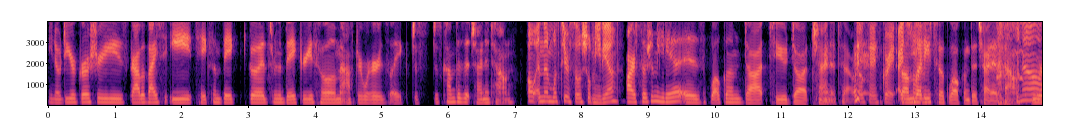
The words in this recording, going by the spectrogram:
you know, do your groceries, grab a bite to eat, take some baked goods from the bakeries home afterwards. Like just just come visit Chinatown. Oh, and then what's your social media? Our social media is welcome.to.chinatown. Okay, great. I just Somebody wanna- took welcome to Chinatown. No. We were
